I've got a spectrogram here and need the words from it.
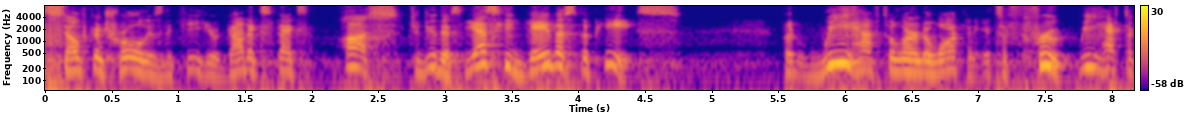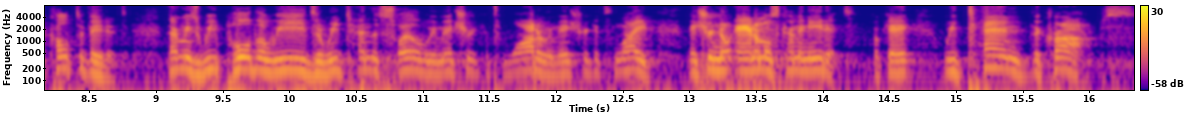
self-control is the key here. God expects us to do this. Yes, he gave us the peace, but we have to learn to walk in it. It's a fruit. We have to cultivate it. That means we pull the weeds and we tend the soil. We make sure it gets water. We make sure it gets light. Make sure no animals come and eat it. Okay? We tend the crops.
